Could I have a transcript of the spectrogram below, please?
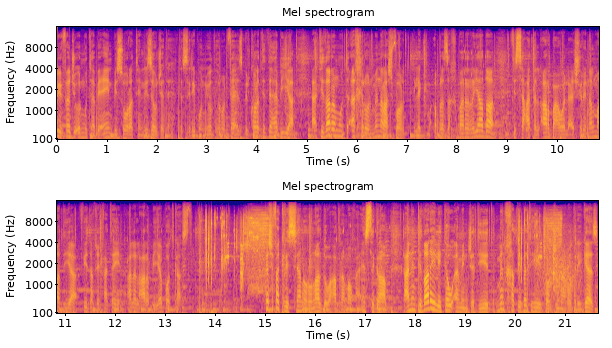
يفاجئ المتابعين بصورة لزوجته. تسريب يظهر الفائز بالكرة الذهبية. اعتذارا متأخر من راشفورد. إليكم أبرز أخبار الرياضة في الساعات الأربع والعشرين الماضية في دقيقتين على العربية بودكاست. كشف كريستيانو رونالدو عبر موقع إنستغرام عن انتظاره لتوأم جديد من خطيبته جورجينا رودريغيز.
